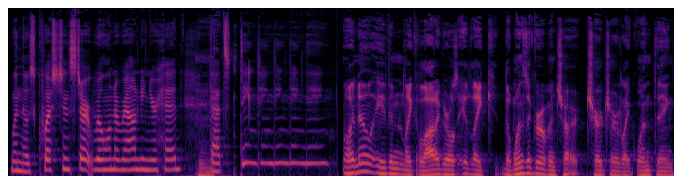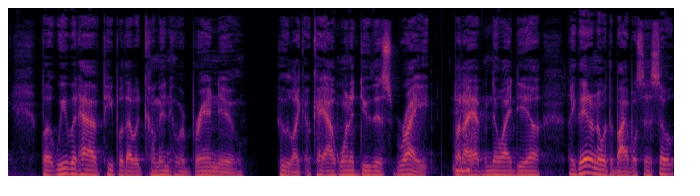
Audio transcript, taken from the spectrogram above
When those questions start rolling around in your head, Mm-hmm. that's ding, ding, ding, ding, ding. Well, I know even like a lot of girls, it, like the ones that grew up in chur- church are like one thing, but we would have people that would come in who are brand new, who like, okay, I want to do this right, but I have no idea. Like they don't know what the Bible says. So,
